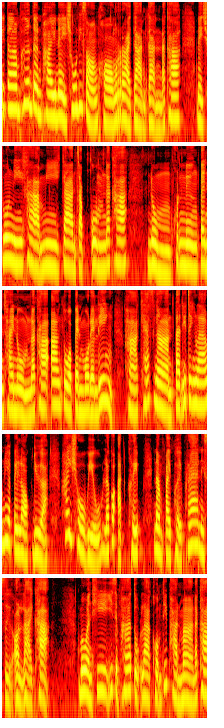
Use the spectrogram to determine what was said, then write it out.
ติดตามเพื่อนเตือนภัยในช่วงที่ 2 ของรายการกันนะคะ ในช่วงนี้ค่ะมีการจับกลุ่มนะคะ หนุ่มคนหนึ่งเป็นชายหนุ่มนะคะ อ้างตัวเป็นโมเดลลิ่ง หาแคสงาน แต่จริงๆแล้วเนี่ยไปหลอกเหยื่อ ให้โชว์วิว แล้วก็อัดคลิปนำไปเผยแพร่ในสื่อออนไลน์ค่ะเมื่อวันที่ 25 ตุลาคมที่ผ่านมานะคะ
